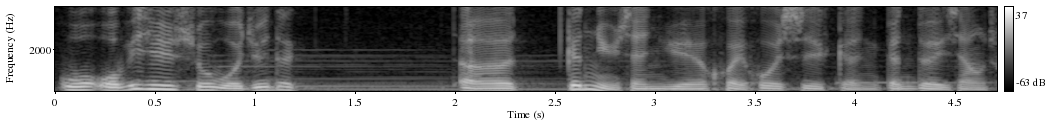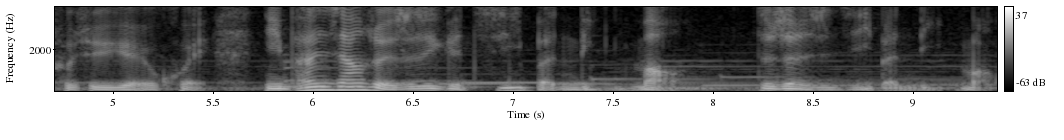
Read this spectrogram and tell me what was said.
我我必须说，我觉得，呃，跟女生约会，或是跟跟对象出去约会，你喷香水是一个基本礼貌，这真的是基本礼貌，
